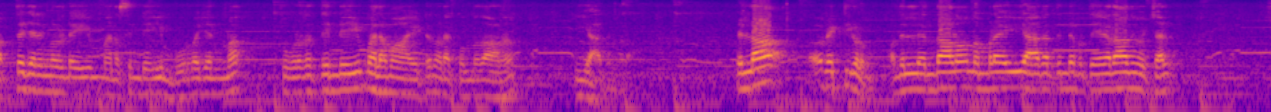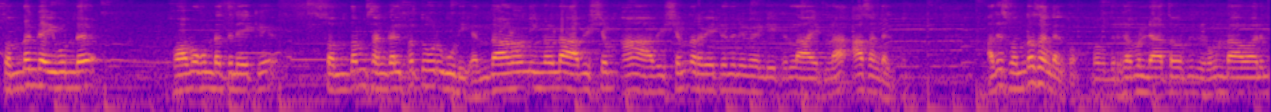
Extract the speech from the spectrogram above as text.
ഭക്തജനങ്ങളുടെയും മനസ്സിന്റെയും പൂർവജന്മ സുഹൃതത്തിന്റെയും ഫലമായിട്ട് നടക്കുന്നതാണ് ഈ യാഗങ്ങൾ. എല്ലാ വ്യക്തികളും അതിൽ എന്താണോ നമ്മുടെ ഈ യാഗത്തിന്റെ പ്രത്യേകത എന്ന് വെച്ചാൽ സ്വന്തം കൈകൊണ്ട് ഹോമകുണ്ടത്തിലേക്ക് സ്വന്തം സങ്കല്പത്തോടു കൂടി എന്താണോ നിങ്ങളുടെ ആവശ്യം ആ ആവശ്യം നിറവേറ്റുന്നതിന് വേണ്ടിയിട്ടുള്ള ആയിട്ടുള്ള ആ സങ്കല്പം. അത് സ്വന്തം സങ്കല്പം. അപ്പോൾ ഗൃഹമില്ലാത്തവർക്ക് ഗൃഹം ഉണ്ടാവാനും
